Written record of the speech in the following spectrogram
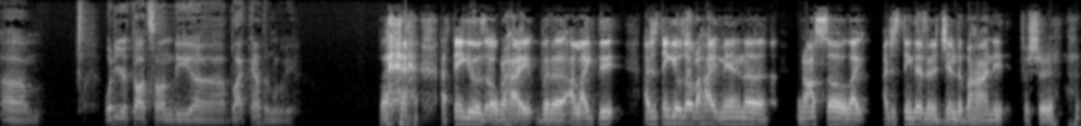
Um, what are your thoughts on the uh, Black Panther movie? I think it was overhyped, but uh, I liked it. I just think it was overhyped, man, and uh, and also like I just think there's an agenda behind it for sure.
